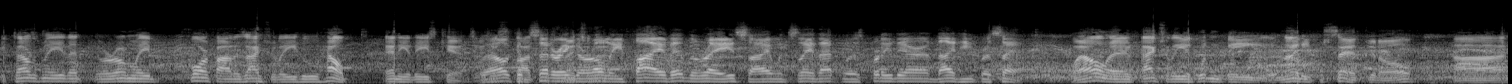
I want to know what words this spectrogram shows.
He tells me that there were only forefathers actually who helped any of these kids. I Well, just thought to considering there are only five in the race, I would say that was pretty near 90%. Well, uh, actually, it wouldn't be 90%, you know. Uh,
